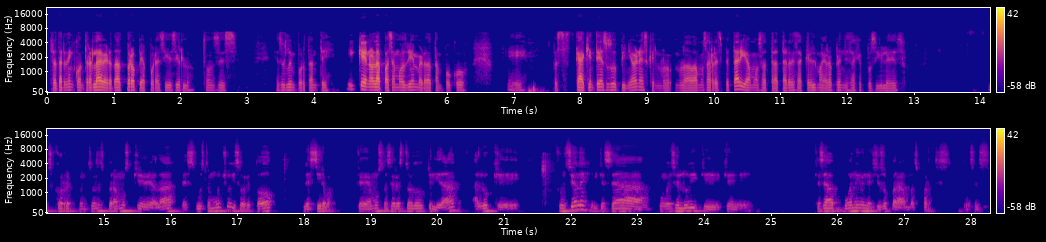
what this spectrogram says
tratar de encontrar la verdad propia, por así decirlo. Entonces, eso es lo importante. Y que no la pasemos bien, ¿verdad? Tampoco, eh, pues cada quien tiene sus opiniones, que no la vamos a respetar y vamos a tratar de sacar el mayor aprendizaje posible de eso. Es correcto, entonces esperamos que de verdad les guste mucho y sobre todo les sirva. Queremos hacer esto de utilidad, algo que funcione y que sea, como dice Luis, que, que, que sea bueno y beneficioso para ambas partes. Entonces,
